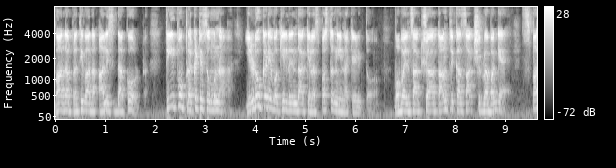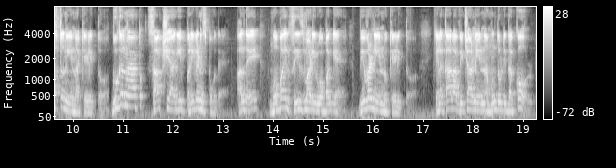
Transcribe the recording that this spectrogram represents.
ವಾದ ಪ್ರತಿವಾದ ಆಲಿಸಿದ್ದ ಕೋರ್ಟ್ ತೀರ್ಪು ಪ್ರಕಟಿಸುವ ಮುನ್ನ ಎರಡೂ ಕಡೆ ವಕೀಲರಿಂದ ಕೆಲ ಸ್ಪಷ್ಟನೆಯನ್ನ ಕೇಳಿತ್ತು. ಮೊಬೈಲ್ ಸಾಕ್ಷ್ಯ, ತಾಂತ್ರಿಕ ಸಾಕ್ಷ್ಯಗಳ ಬಗ್ಗೆ ಸ್ಪಷ್ಟನೆಯನ್ನ ಕೇಳಿತ್ತು. ಗೂಗಲ್ ಮ್ಯಾಪ್ ಸಾಕ್ಷಿಯಾಗಿ ಪರಿಗಣಿಸಬಹುದೇ? ಅಲ್ಲದೆ ಮೊಬೈಲ್ ಸೀಸ್ ಮಾಡಿರುವ ಬಗ್ಗೆ ವಿವರಣೆಯನ್ನು ಕೇಳಿತ್ತು. ಕೆಲ ಕಾಲ ವಿಚಾರಣೆಯನ್ನ ಮುಂದೂಡಿದ ಕೋರ್ಟ್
